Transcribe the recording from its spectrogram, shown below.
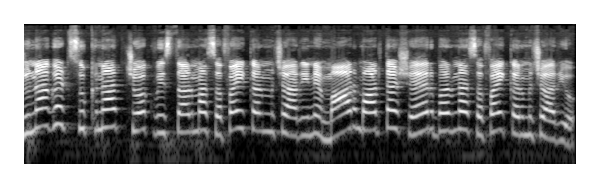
જુનાગઢ સુખનાથ ચોક વિસ્તારમાં સફાઈ કર્મચારીને માર મારતા શહેરભરના સફાઈ કર્મચારીઓ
